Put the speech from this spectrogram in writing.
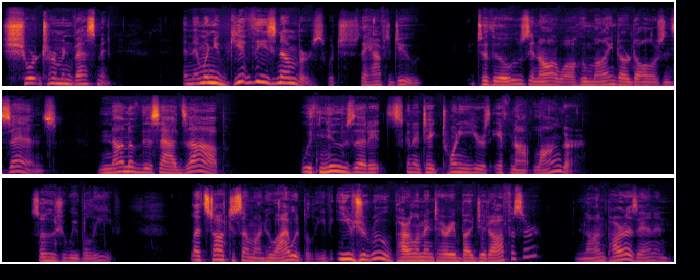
short term investment. And then when you give these numbers, which they have to do, to those in Ottawa who mind our dollars and cents, none of this adds up with news that it's going to take 20 years, if not longer. So who should we believe? Let's talk to someone who I would believe Yves Giroux, parliamentary budget officer, nonpartisan, and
